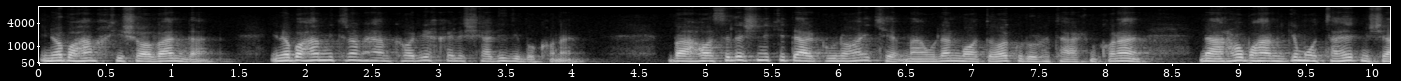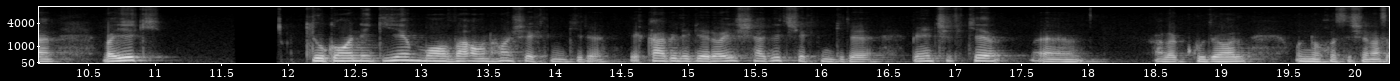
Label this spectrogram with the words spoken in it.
اینا با هم خیشاوندن. اینا با هم می‌تونن همکاری خیلی شدیدی بکنن. و حاصلش اینه که در گونه هایی که معمولا ماده ها گروه رو ترک می‌کنن نرها با هم دیگه متحد میشن و یک دوگانگی ما و آنها شکل می‌گیره. یک قبیله گرایی شدید شکل می‌گیره. به این چیزی که حالا گودال اون نخست شناس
